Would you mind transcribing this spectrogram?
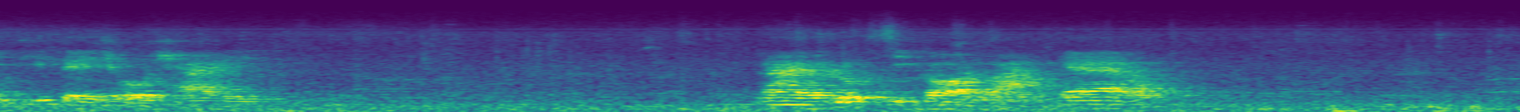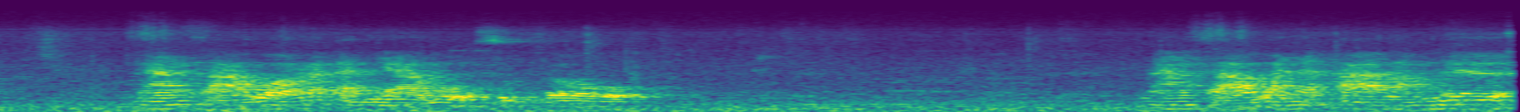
อิทธิเตโชชัย นายรุจิกรหวานแก้ว นางสาววรกัญญาวงศ์ สุโต นางสาววรรณภาล้ำเลิศ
